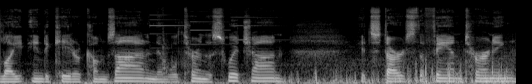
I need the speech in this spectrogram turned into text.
light indicator comes on and then we'll turn the switch on. It starts the fan turning.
